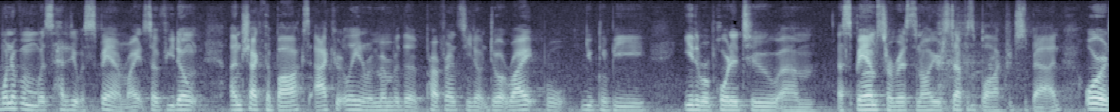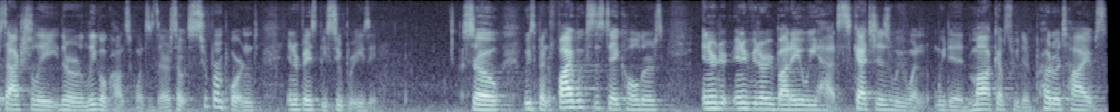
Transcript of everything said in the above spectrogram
one of them was, had to do with spam, right? So if you don't uncheck the box accurately and remember the preference, you don't do it right, well, you can be either reported to um, a spam service and all your stuff is blocked, which is bad, or it's actually, there are legal consequences there. So it's super important, interface be super easy. So we spent five weeks with stakeholders, inter- interviewed everybody. We had sketches. We went. We did mock-ups. We did prototypes.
